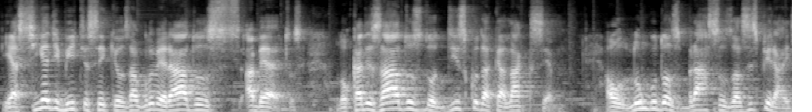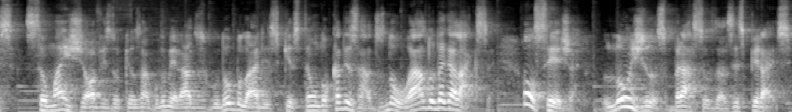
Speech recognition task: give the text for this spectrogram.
e assim admite-se que os aglomerados abertos, localizados no disco da galáxia, ao longo dos braços das espirais são mais jovens do que os aglomerados globulares que estão localizados no halo da galáxia, ou seja, longe dos braços das espirais.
